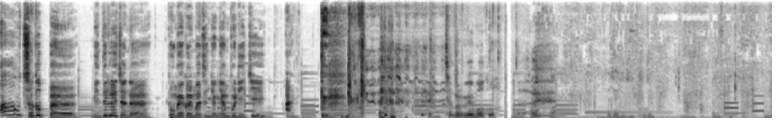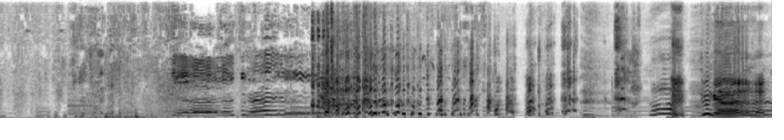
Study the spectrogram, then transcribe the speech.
아우 저것 봐. 민들레잖아. 봄에 걸맞은 영양분이지. 아 저걸 왜 먹어 응아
